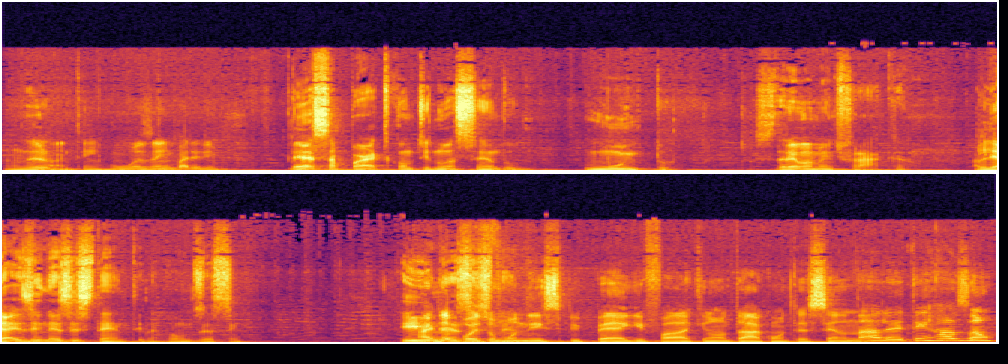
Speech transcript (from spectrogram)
Entendeu? Ah, tem ruas em Bariri. Essa parte continua sendo muito, extremamente fraca. Aliás, inexistente, né? Vamos dizer assim. Aí depois o munícipe pega e fala que não tá acontecendo nada, ele tem razão.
